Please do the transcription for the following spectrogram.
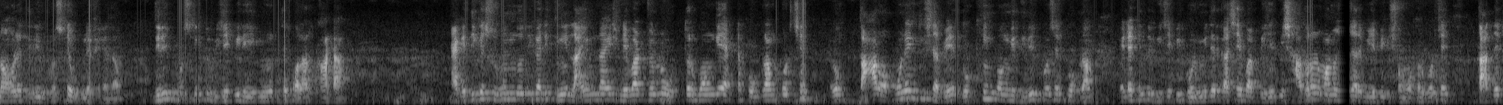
না হলে দিলীপ ঘোষকে উগলে ফেলে দাও। দিলীপ ঘোষ কিন্তু বিজেপির এই মুহূর্তে গলার কাঁটা একদিকে শুভেন্দু অধিকারী, তিনি লাইমলাইট নেবার জন্য উত্তরবঙ্গে একটা প্রোগ্রাম করছেন এবং তার অপোনেন্ট হিসাবে দক্ষিণবঙ্গে দিলীপ ঘোষের প্রোগ্রাম, এটা কিন্তু বিজেপি কর্মীদের কাছে বা বিজেপি সাধারণ মানুষ যারা বিজেপিকে সমর্থন করছে, তাদের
